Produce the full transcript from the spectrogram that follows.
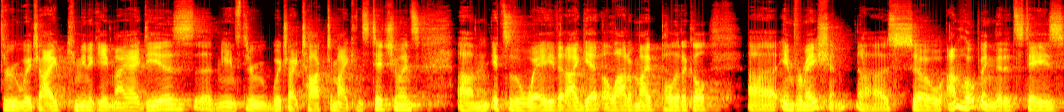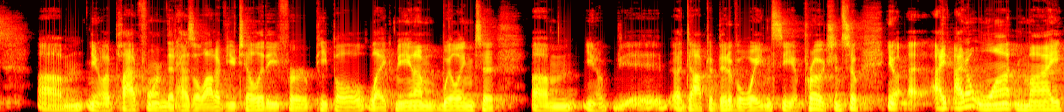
through which I communicate my ideas, a means through which I talk to my constituents. Um, it's the way that I get a lot of my political uh, information. Uh, so I'm hoping that it stays. Um, you know, a platform that has a lot of utility for people like me, and I'm willing to, um, you know, adopt a bit of a wait and see approach. And so, you know, I, I don't want my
